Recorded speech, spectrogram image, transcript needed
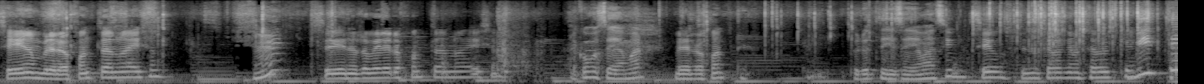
¿Se viene un Belerofonte en la nueva edición? ¿Mm? ¿Se viene otro Belerofonte en la nueva edición? ¿Cómo se llama? Belerofonte. Pero este ya se llama así. Sí, sí, no por qué no por qué. ¿Viste?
